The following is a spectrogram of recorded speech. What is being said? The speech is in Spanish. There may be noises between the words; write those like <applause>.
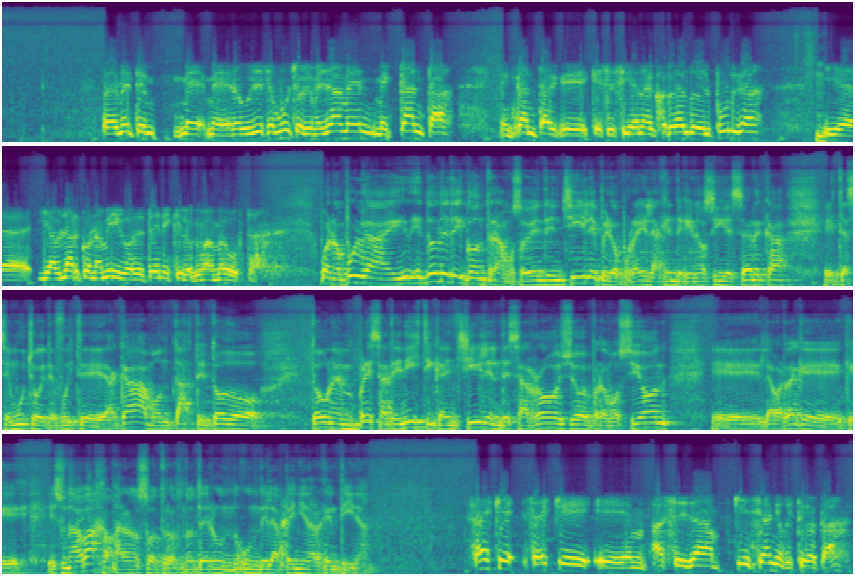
Realmente me, me enorgullece mucho que me llamen, me encanta, me encanta que, que se sigan acordando del Pulga <laughs> y, eh, y hablar con amigos de tenis, que es lo que más me gusta. Bueno, Pulga, ¿en dónde te encontramos? Obviamente en Chile, pero por ahí la gente que no sigue cerca, este, hace mucho que te fuiste de acá, montaste todo, toda una empresa tenística en Chile, en desarrollo, en promoción. Eh, la verdad que, que es una baja para nosotros no tener un, un de la Peña en Argentina. ¿Sabes qué? ¿Sabes que eh, hace ya 15 años que estoy acá?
